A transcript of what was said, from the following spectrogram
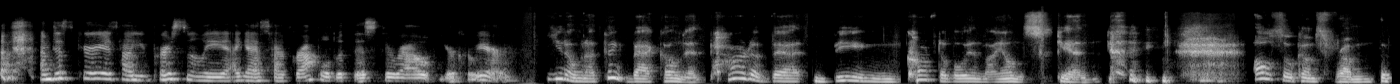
I'm just curious how you personally i guess have grappled with this throughout your career you know, when I think back on it, part of that being comfortable in my own skin also comes from the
